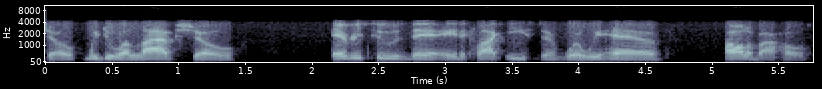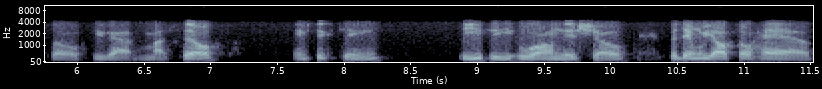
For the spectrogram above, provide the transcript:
Show, we do a live show every Tuesday at 8 o'clock Eastern where we have all of our hosts. So you got myself, M16, Ez, who are on this show. But then we also have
